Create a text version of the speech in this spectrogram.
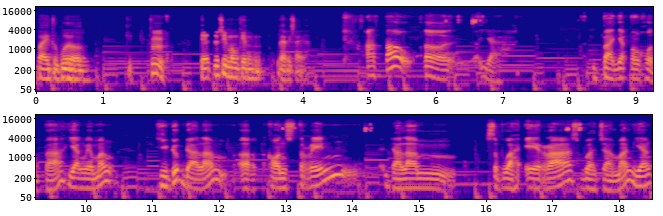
by the world. Hmm. Ya itu sih mungkin dari saya. Atau eh, ya banyak pengkhotbah yang memang hidup dalam eh, constraint dalam sebuah era, sebuah zaman yang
